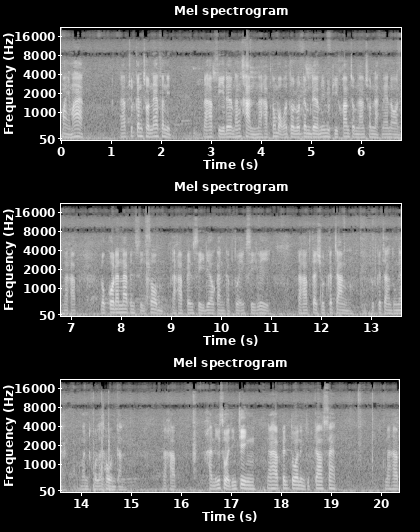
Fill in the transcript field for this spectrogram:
ใหม่มากนะครับชุดกันชนแนบสนิทนะครับสีเดิมทั้งคันนะครับต้องบอกว่าตัวรถเดิมๆไม่มีพลิกความจมน้ำชนหนักแน่นอนนะครับโลโก้ด้านหน้าเป็นสีส้มนะครับเป็นสีเดียวกันกับตัว X Series นะครับแต่ชุดกระจังชุดกระจังตรงเนี้ยมันคนละโทนกันนะครับ คันนี้สวยจริง ๆ นะครับ เป็นตัว 1.9Z นะครับ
